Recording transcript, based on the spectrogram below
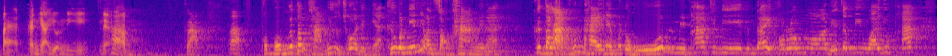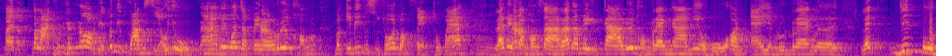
18 กันยายนนี้นะครับ ครับ อะผมผมก็ต้องถามพี่สุโชตอย่างเงี้ยคือวันนี้เนี่ยมันสองทางเลยนะ คือตลาดหุ้นไทยเนี่ยมันโอ้โหมันมีภาพที่ดีคือได้คอรมอเดี๋ยวจะมีวายุพัก แต่ตลาดหุ้นข้างนอกเนี่ยก็มีความเสียวอยู่นะฮะอืมไม่ว่าจะเป็นครับเรื่องของเมื่อกี้พี่สุโชตบอกเฟดถูกไหมอืมและในครับฝั่งของสหรัฐอเมริกาเรื่องของแรงงานนี่โอ้โหอ่อนแออย่างรุนแรงเลย และญี่ปุ่น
